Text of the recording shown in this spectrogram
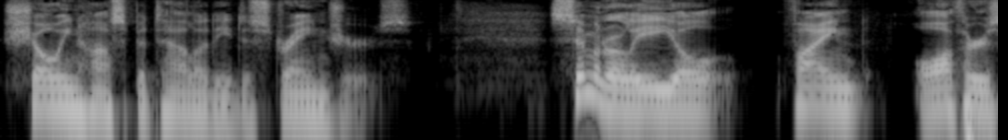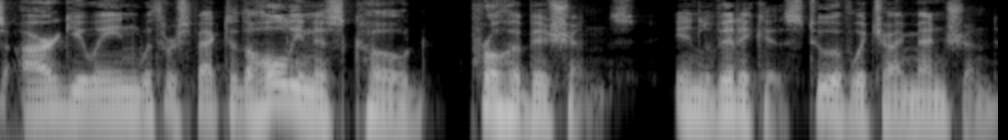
showing hospitality to strangers. Similarly, you'll find authors arguing with respect to the holiness code prohibitions in Leviticus, two of which I mentioned.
